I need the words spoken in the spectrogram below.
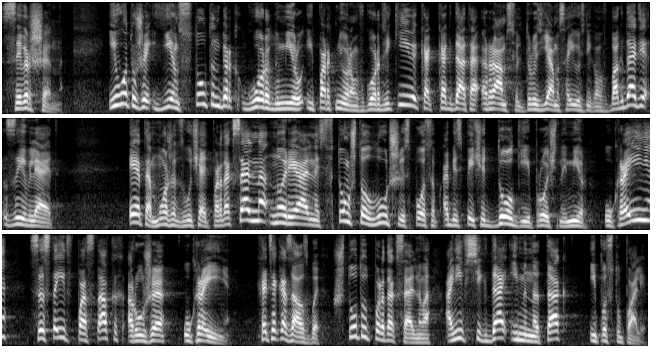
совершенно. И вот уже Йенс Столтенберг городу, миру и партнерам в городе Киеве, как когда-то Рамсфельд друзьям и союзникам в Багдаде, заявляет – это может звучать парадоксально, но реальность в том, что лучший способ обеспечить долгий и прочный мир Украине состоит в поставках оружия Украине. Хотя, казалось бы, что тут парадоксального? Они всегда именно так и поступали.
